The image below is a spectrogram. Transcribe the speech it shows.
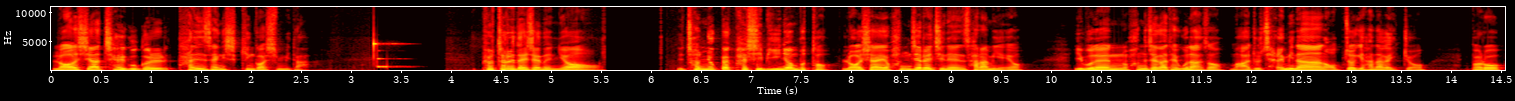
러시아 제국을 탄생시킨 것입니다. 표트르 대제는요, 1682년부터 러시아의 황제를 지낸 사람이에요. 이분은 황제가 되고 나서 아주 재미난 업적이 하나가 있죠. 바로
